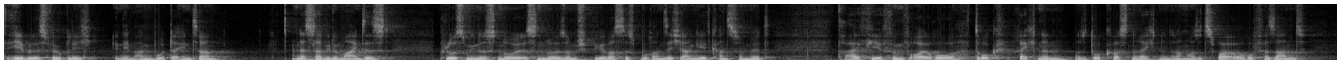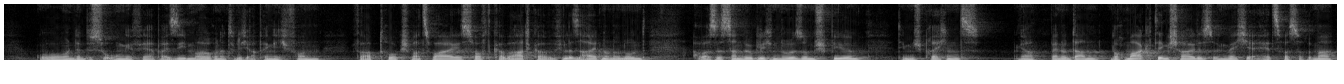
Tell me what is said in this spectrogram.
Der Hebel ist wirklich in dem Angebot dahinter. Und deshalb, wie du meintest, plus minus null ist ein Nullsummspiel, was das Buch an sich angeht. Kannst du mit 3, 4, 5 Euro Druck rechnen, also Druckkosten rechnen, dann nochmal so 2 Euro Versand. Und dann bist du ungefähr bei 7 Euro, natürlich abhängig von Farbdruck, Schwarz-Weiß, Softcover, Hardcover, viele Seiten und und und. Aber es ist dann wirklich ein Nullsummspiel. Dementsprechend, ja, wenn du dann noch Marketing schaltest, irgendwelche Ads, was auch immer,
